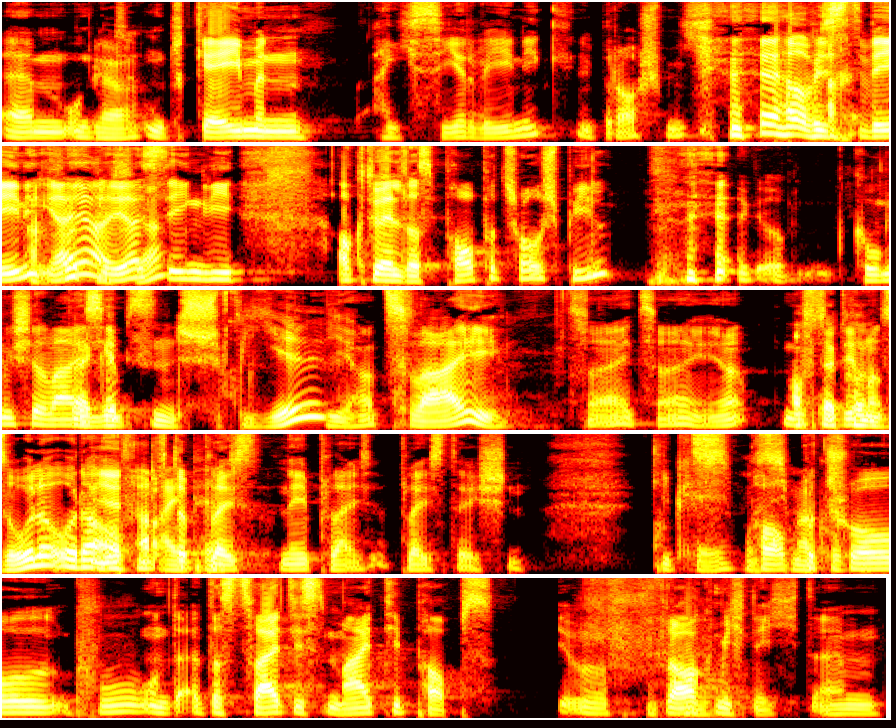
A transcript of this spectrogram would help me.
Ähm, und, ja. und Gamen eigentlich sehr wenig, überrascht mich, aber ist ach, wenig. Ach, ja, ja, ja, ist irgendwie aktuell das Paw Patrol Spiel, komischerweise. Da gibt's ein Spiel? Ja, zwei. Zwei, zwei, ja. Auf der Konsole mal, oder ja, auf, auf der Play, nee, Play, Playstation. Gibt's okay, Paw Patrol, puh, und das zweite ist Mighty Pops. Frag mich nicht. Ähm,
